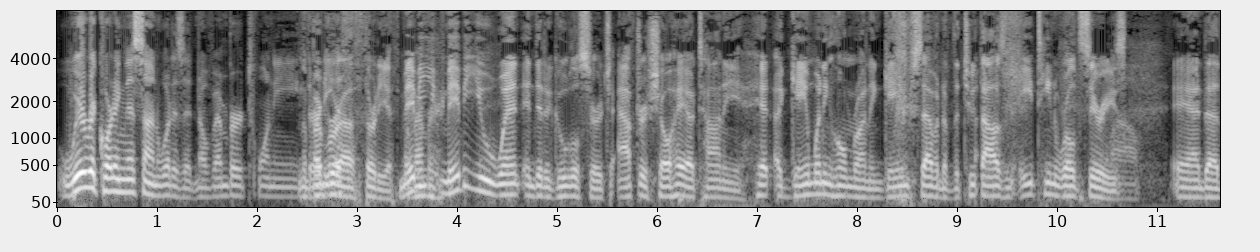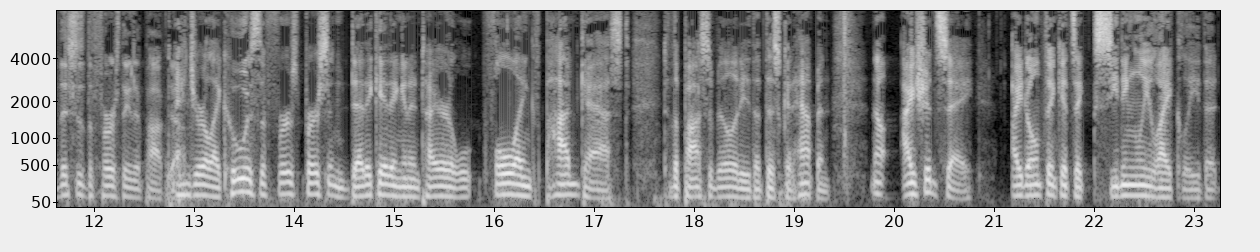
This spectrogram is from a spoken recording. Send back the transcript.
We're recording this on what is it, November twenty November uh, thirtieth. Maybe November. maybe you went and did a Google search after Shohei Ohtani hit a game-winning home run in Game Seven of the 2018 World Series, and uh, this is the first thing that popped up. And you're like, who was the first person dedicating an entire full length podcast to the possibility that this could happen? Now, I should say, I don't think it's exceedingly likely that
